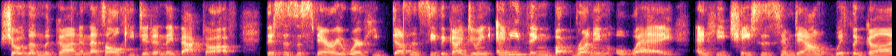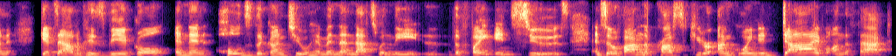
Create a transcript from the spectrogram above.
showed them the gun, and that's all he did, and they backed off. This is a scenario where he doesn't see the guy doing anything but running away, and he chases him down with a gun, gets out of his vehicle, and then holds the gun to him, and then that's when the the fight ensues. And so, if I'm the prosecutor, I'm going to dive on the fact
